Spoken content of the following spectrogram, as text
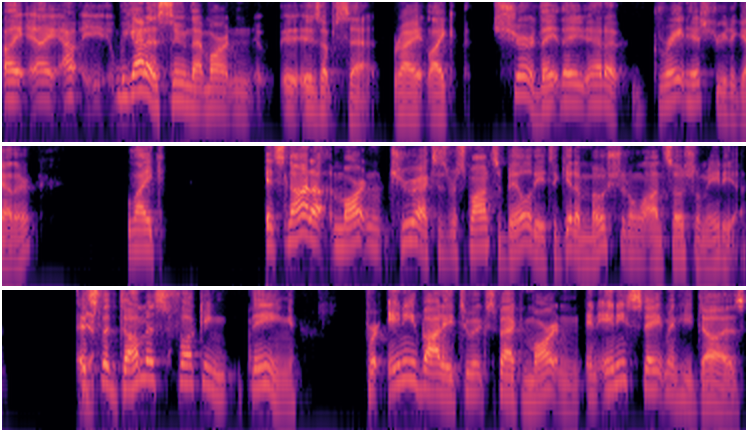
I, I, I we got to assume that Martin is upset, right? Like, sure, they, they had a great history together. Like, it's not a Martin Truex's responsibility to get emotional on social media. It's yeah. the dumbest fucking thing for anybody to expect Martin in any statement he does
